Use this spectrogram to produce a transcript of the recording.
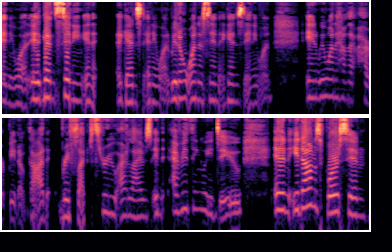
anyone, against sinning in against anyone. We don't want to sin against anyone. And we want to have that heartbeat of God reflect through our lives in everything we do. And Edom's fourth sin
